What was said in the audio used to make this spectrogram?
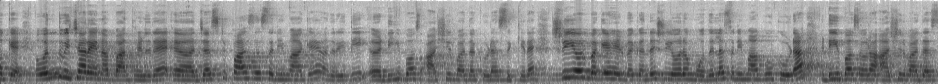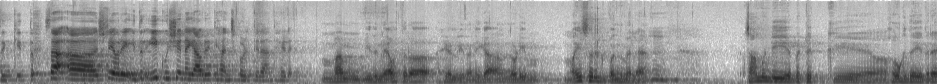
ಓಕೆ ಒಂದು ವಿಚಾರ ಏನಪ್ಪಾ ಅಂತ ಹೇಳಿದ್ರೆ ಜಸ್ಟ್ ಪಾಸ್ ಸಿನಿಮಾಗೆ ಒಂದು ರೀತಿ ಡಿ ಬಾಸ್ ಆಶೀರ್ವಾದ ಕೂಡ ಸಿಕ್ಕಿದೆ. ಶ್ರೀ ಅವ್ರ ಬಗ್ಗೆ ಹೇಳ್ಬೇಕಂದ್ರೆ ಶ್ರೀ ಅವರ ಮೊದಲ ಸಿನಿಮಾಗೂ ಕೂಡ ಡಿ ಬಾಸ್ ಅವರ ಆಶೀರ್ವಾದ ಸಿಕ್ಕಿತ್ತು. ಸ ಶ್ರೀ ಅವರೇ ಇದ್ರ ಈ ಖುಷಿಯನ್ನ ಯಾವ ರೀತಿ ಹಂಚ್ಕೊಳ್ತೀರಾ ಅಂತ ಹೇಳಿ. ಮ್ಯಾಮ್ ಇದನ್ನ ಯಾವ ಥರ ಹೇಳಿ? ನಾನೀಗ ನೋಡಿ ಮೈಸೂರಿಗೆ ಬಂದ ಮೇಲೆ ಚಾಮುಂಡಿ ಬೆಟ್ಟಕ್ಕೆ ಹೋಗದೆ ಇದ್ರೆ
